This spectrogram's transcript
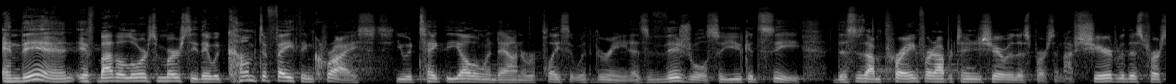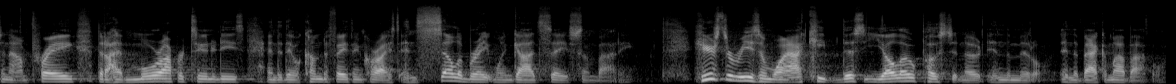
And then, if by the Lord's mercy they would come to faith in Christ, you would take the yellow one down and replace it with green as visual so you could see this is, I'm praying for an opportunity to share with this person. I've shared with this person. Now I'm praying that I have more opportunities and that they will come to faith in Christ and celebrate when God saves somebody. Here's the reason why I keep this yellow post it note in the middle, in the back of my Bible.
